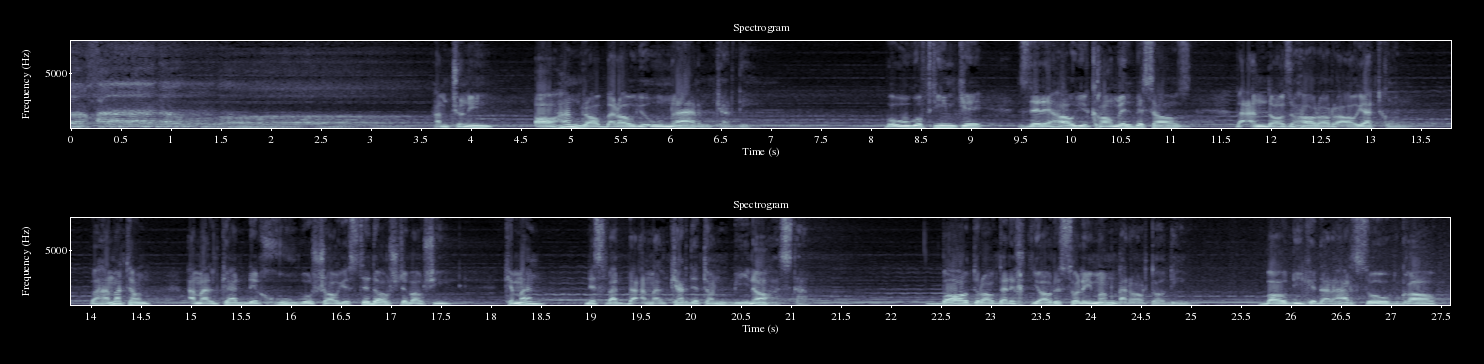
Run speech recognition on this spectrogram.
سبحان همچنین آهن را برای او نرم کردیم به او گفتیم که زره های کامل بساز و اندازه ها را رعایت کن و همتان عملکرد خوب و شایسته داشته باشید که من نسبت به عملکردتان بینا هستم. باد را در اختیار سلیمان قرار دادیم. بادی که در هر صبحگاه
